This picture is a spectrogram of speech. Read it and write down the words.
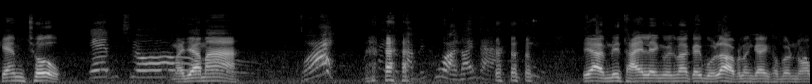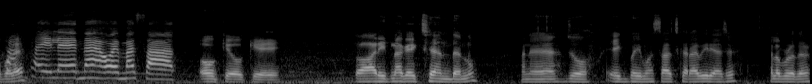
કેમ છો? કેમ છો? મજામાં? એ એમની થાઈ લેંગ્વેજમાં કંઈ બોલો આપણને કઈ ખબર ન પડે. ના ઓય ઓકે ઓકે. તો આ રીતના કંઈક છે અંદરનું. અને જો એક ભાઈ મસાજ કરાવી રહ્યા છે. હેલો બ્રધર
